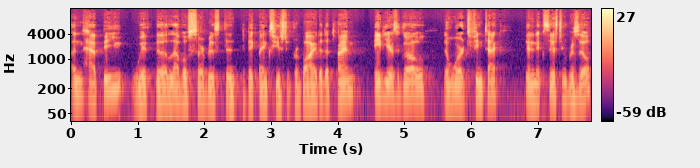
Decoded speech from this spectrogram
unhappy with the level of service that the big banks used to provide at the time. Eight years ago, the word fintech didn't exist in Brazil.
